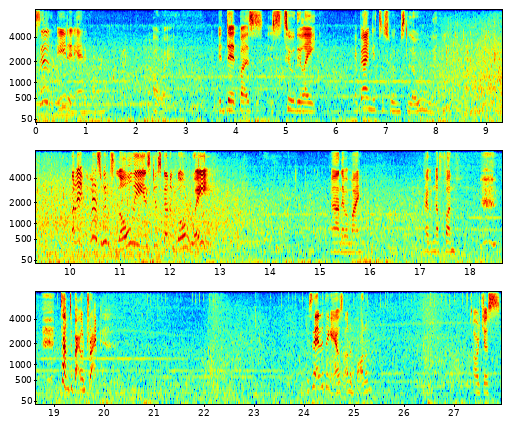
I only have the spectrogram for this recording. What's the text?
It didn't eat any anymore. Oh, wait. It did, but it's, it's too delayed. Maybe I need to swim slowly. If I swim slowly, it's just gonna go away. Ah, never mind. Have enough fun. Time to back on track. Is there anything else on the bottom? Or just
